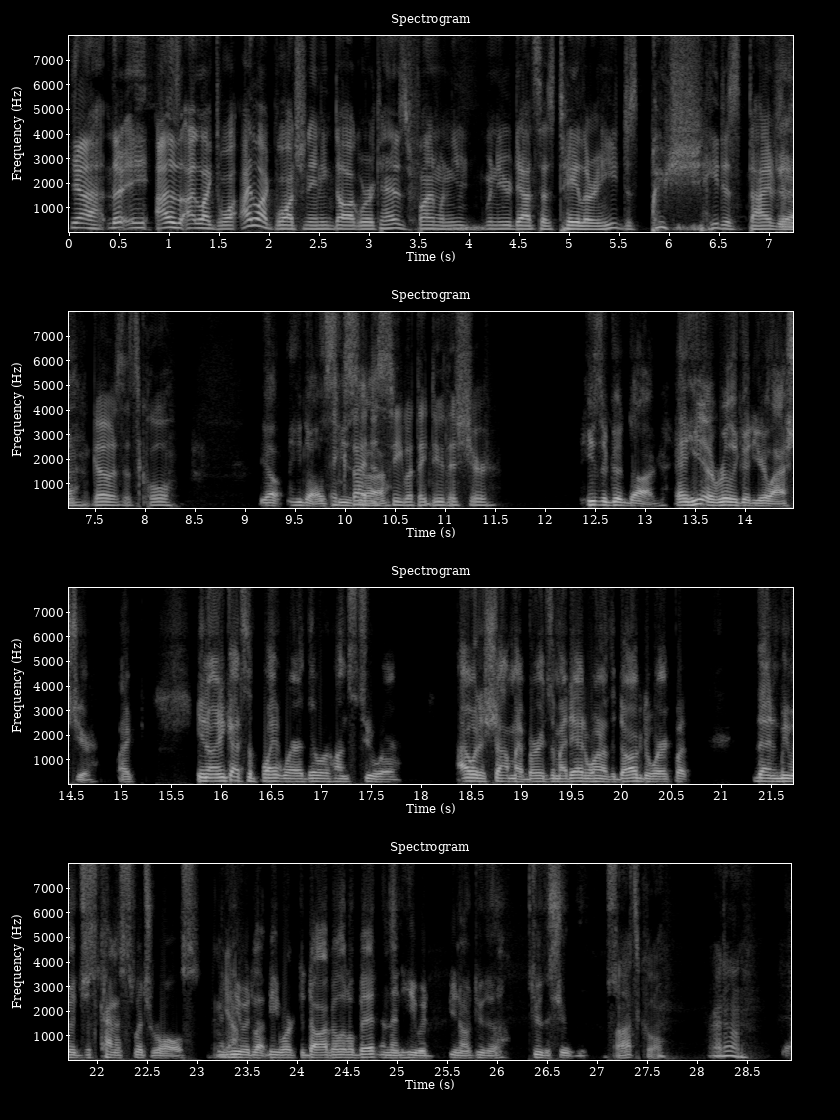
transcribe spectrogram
Yeah, there, he- I was, I liked wa- I liked watching any dog work, and it was fun when you when your dad says Taylor, he just poosh, he just dives Yeah. and goes. It's cool. Yep, he does. He's Excited uh, to see what they do this year. he's a good dog, and he had a really good year last year. Like, you know, and it got to the point where there were hunts too where I would have shot my birds, and my dad wanted the dog to work, but then we would just kind of switch roles, and Yeah. he would let me work the dog a little bit, and then he would, you know, do the do the shooting. So, Oh, that's cool. Right on. Yeah.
